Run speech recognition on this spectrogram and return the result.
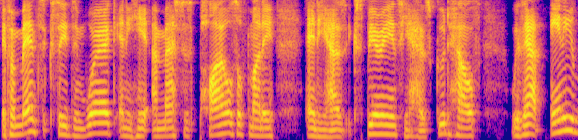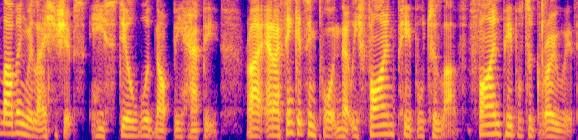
if a man succeeds in work and he amasses piles of money and he has experience, he has good health, without any loving relationships, he still would not be happy, right? And I think it's important that we find people to love, find people to grow with,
